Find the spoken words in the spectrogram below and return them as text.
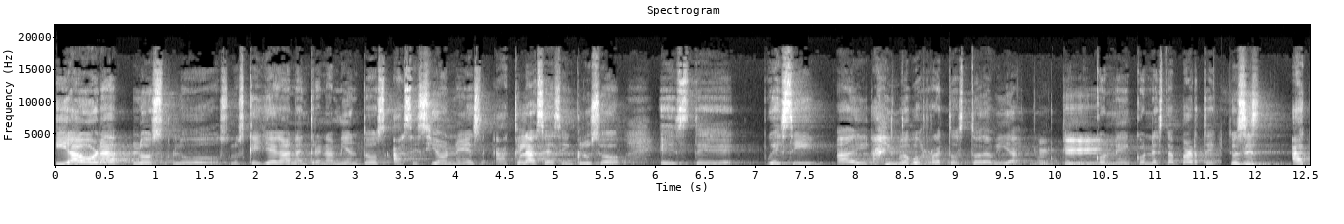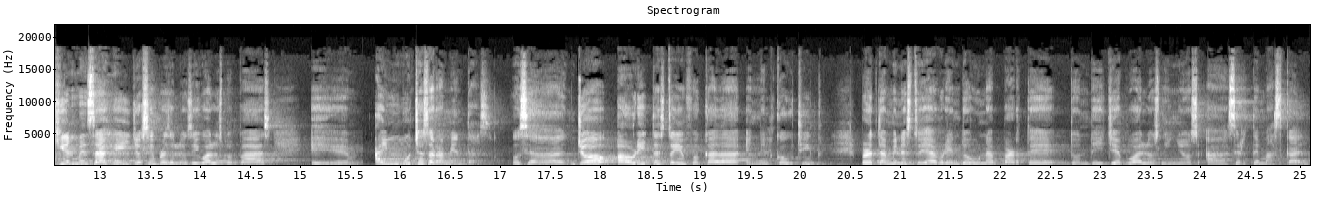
Y ahora los, los, los, que llegan a entrenamientos, a sesiones, a clases incluso, este, pues sí, hay, hay nuevos retos todavía con, con, esta parte. Entonces, aquí el mensaje, y yo siempre se los digo a los papás, eh, hay muchas herramientas. O sea, yo ahorita estoy enfocada en el coaching, pero también estoy abriendo una parte donde llevo a los niños a hacer temazcal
